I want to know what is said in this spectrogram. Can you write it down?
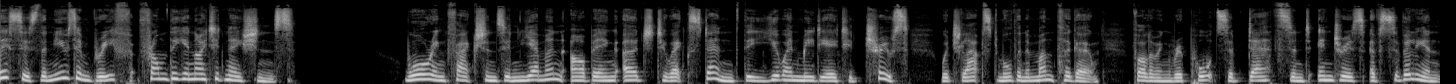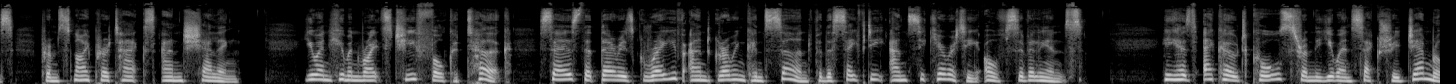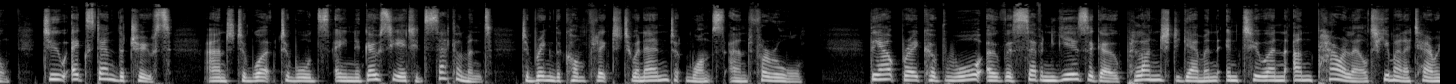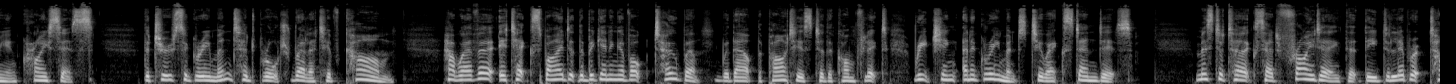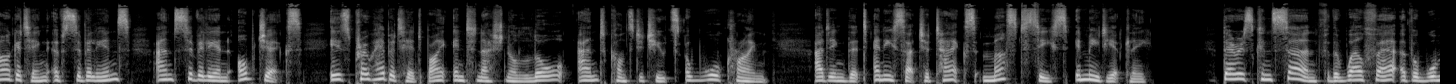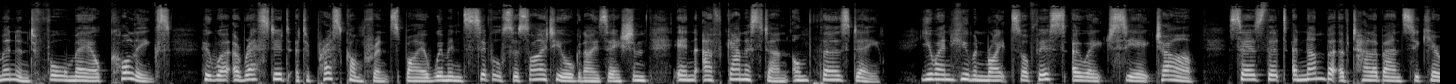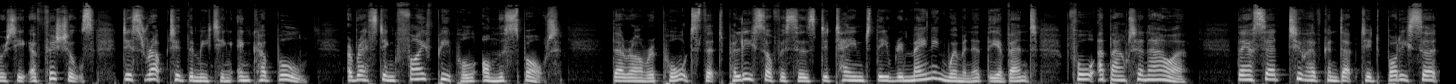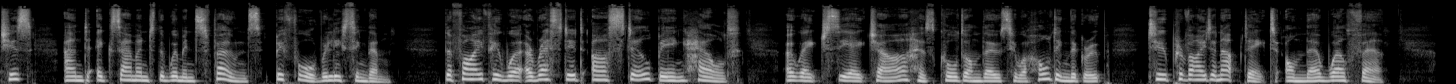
This is the news in brief from the United Nations. Warring factions in Yemen are being urged to extend the UN mediated truce, which lapsed more than a month ago, following reports of deaths and injuries of civilians from sniper attacks and shelling. UN Human Rights Chief Volker Turk says that there is grave and growing concern for the safety and security of civilians. He has echoed calls from the UN Secretary General to extend the truce and to work towards a negotiated settlement to bring the conflict to an end once and for all. The outbreak of war over seven years ago plunged Yemen into an unparalleled humanitarian crisis. The truce agreement had brought relative calm. However, it expired at the beginning of October without the parties to the conflict reaching an agreement to extend it. Mr. Turk said Friday that the deliberate targeting of civilians and civilian objects is prohibited by international law and constitutes a war crime, adding that any such attacks must cease immediately. There is concern for the welfare of a woman and four male colleagues who were arrested at a press conference by a women's civil society organisation in Afghanistan on Thursday. UN Human Rights Office, OHCHR, says that a number of Taliban security officials disrupted the meeting in Kabul, arresting five people on the spot. There are reports that police officers detained the remaining women at the event for about an hour. They are said to have conducted body searches and examined the women's phones before releasing them. The five who were arrested are still being held. OHCHR has called on those who are holding the group to provide an update on their welfare.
